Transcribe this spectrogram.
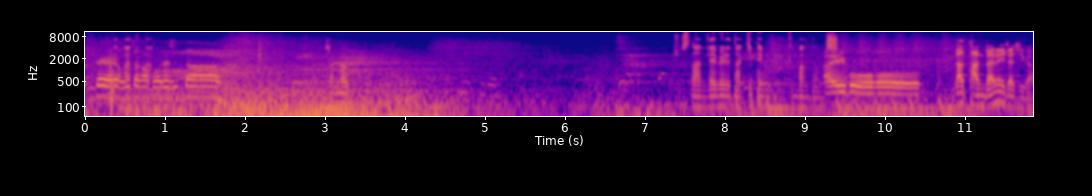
안돼 호자가 버려진다 잠깐. 그래서 난 레벨을 낮기 때문에 금방 나오지. 아이고 나 단단해, 이 자식아.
